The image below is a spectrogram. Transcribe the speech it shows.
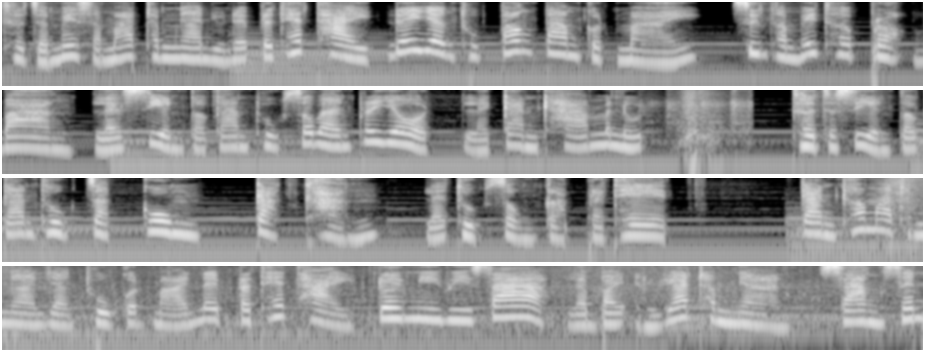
เธอจะไม่สามารถทำงานอยู่ในประเทศไทยได้อย่างถูกต้องตามกฎหมาย ซึ่งทำให้เธอเปราะบาง และเสี่ยงต่อการถูกแสวงประโยชน์ และการค้ามนุษย์ เธอจะเสี่ยงต่อการถูกจับกุม กักขัง และถูกส่งกลับประเทศ การเข้ามาทำงานอย่างถูกกฎหมายในประเทศไทย โดยมีวีซ่าและใบอนุญาตทำงาน สร้างเส้น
